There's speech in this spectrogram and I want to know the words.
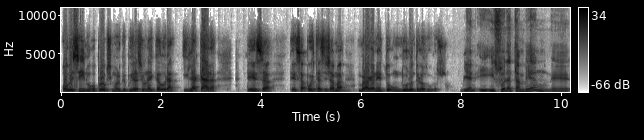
o vecino o próximo a lo que pudiera ser una dictadura, y la cara de esa esa apuesta se llama Braga Neto, un duro entre los duros. Bien, y, suena también eh,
